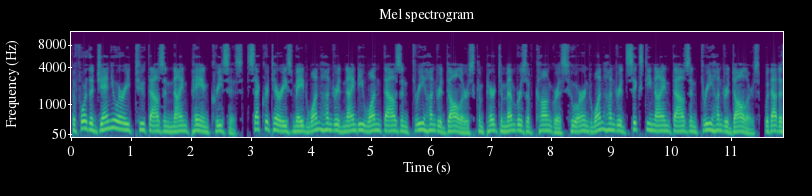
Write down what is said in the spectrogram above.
Before the January 2009 pay increases, secretaries made $191,300 compared to members of Congress who earned $169,300. Without a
